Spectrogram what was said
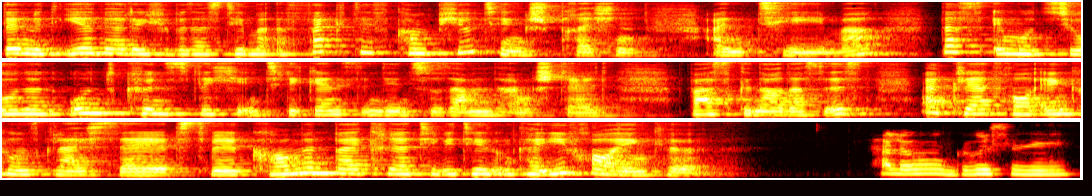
denn mit ihr werde ich über das Thema Effective Computing sprechen, ein Thema, das Emotionen und künstliche Intelligenz in den Zusammenhang stellt. Was genau das ist, erklärt Frau Enke uns gleich selbst. Willkommen bei Kreativität und KI, Frau Enke. Hallo, grüße Sie.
